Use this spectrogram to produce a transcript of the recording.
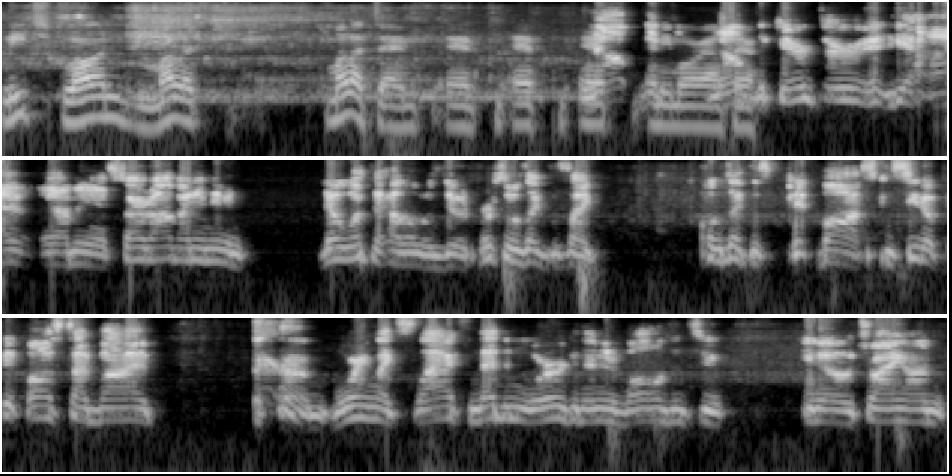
bleach blonde mullet, mullet and, and, and, Nope, anymore out no, there. the character, yeah. I, I mean, I started off, I didn't even know what the hell I was doing. First, it was like this, like I was like this pit boss, casino pit boss type vibe, wearing like slacks, and that didn't work. And then it evolved into, you know, trying on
